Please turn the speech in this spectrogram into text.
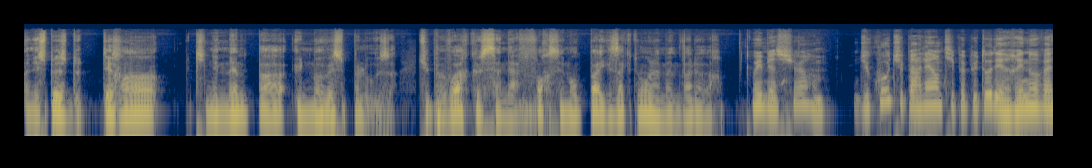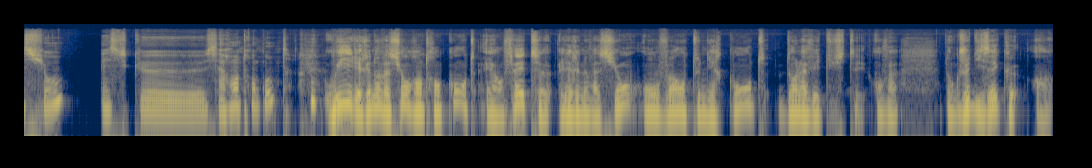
un espèce de terrain qui n'est même pas une mauvaise pelouse. Tu peux voir que ça n'a forcément pas exactement la même valeur. Oui, bien sûr. Du coup, tu parlais un petit peu plus tôt des rénovations. Est-ce que ça rentre en compte? Oui, les rénovations rentrent en compte. Et en fait, les rénovations, on va en tenir compte dans la vétusté. On va... Donc je disais qu'en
